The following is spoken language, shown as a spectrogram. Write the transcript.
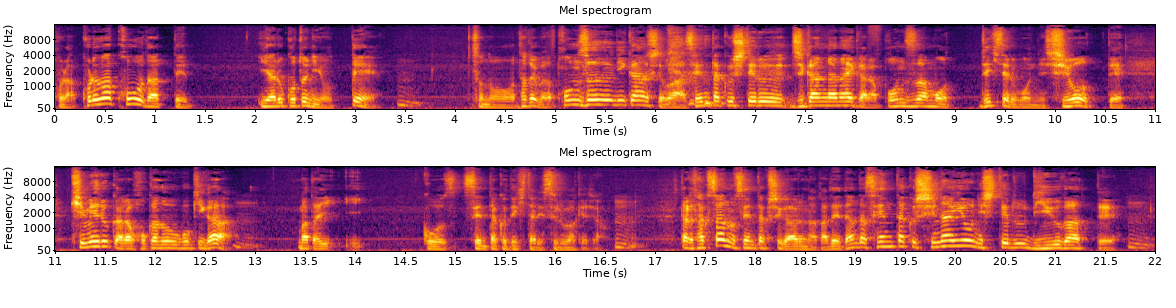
ほらこれはこうだってやることによってうんその例えばポン酢に関しては選択してる時間がないからポン酢はもうできてるもんにしようって決めるから他の動きがまたこう選択できたりするわけじゃん。うん。だからたくさんの選択肢がある中でだんだん選択しないようにしてる理由があってうん。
